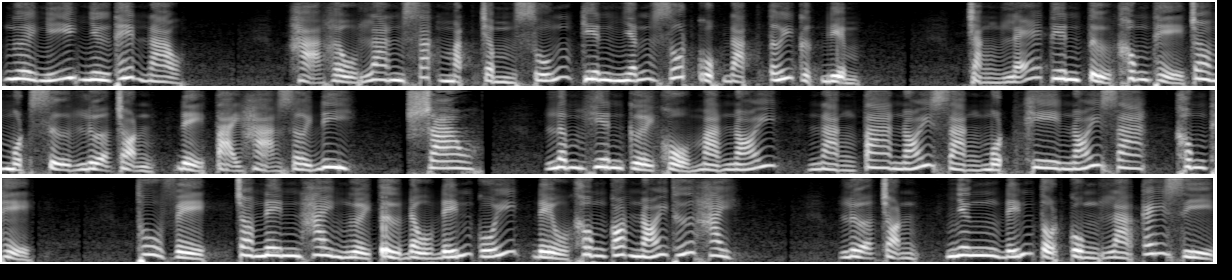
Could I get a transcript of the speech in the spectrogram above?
ngươi nghĩ như thế nào? Hạ hầu lan sắc mặt trầm xuống kiên nhẫn rốt cuộc đạt tới cực điểm. Chẳng lẽ tiên tử không thể cho một sự lựa chọn để tại hạ rời đi? Sao? Lâm Hiên cười khổ mà nói, nàng ta nói rằng một khi nói ra, không thể thu về, cho nên hai người từ đầu đến cuối đều không có nói thứ hai. Lựa chọn, nhưng đến tột cùng là cái gì,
